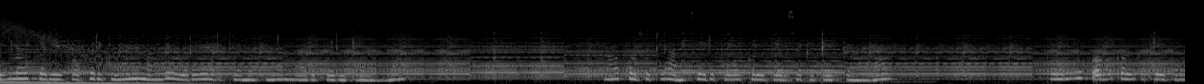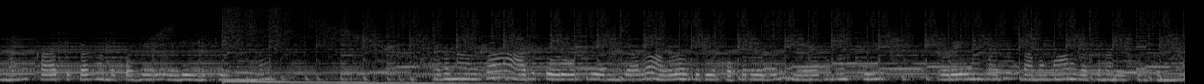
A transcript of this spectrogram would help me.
இவ்வளோ பெரிய கொப்பரைக்குமே வந்து ஒரே இடத்துல மட்டும்தான் நம்ம ஆப்போசிட்டில் அந்த சைடு புகைக்கோள் பெருசாக கட்டியிருக்காங்க. பெரிய புகைக்கோள் கட்டியிருக்கிறதுனால காற்றுக்காக அந்த புகையில வெளியே எடுத்து அதனால தான் அதுக்கு ஒரு ஒருத்தர் இருந்தாலும் அவ்வளோ பெரிய கொப்பரைகள் வேகமாக தூ ஒரே மாதிரி சமமான வெப்பநிலை கொடுக்குதுங்க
